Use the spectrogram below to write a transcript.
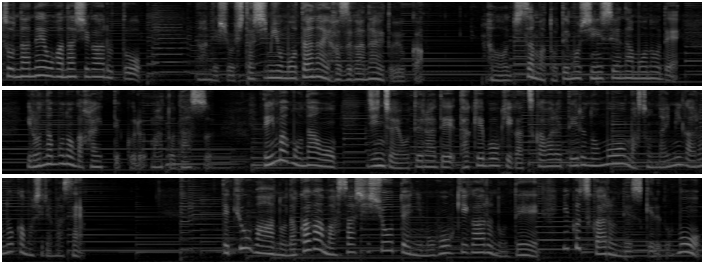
そんなねお話があると何でしょう親しみを持たないはずがないというかあの実はまあとても神聖なものでいろんなものが入ってくる、まあ、あと出すで今もなお神社やお寺で竹ぼうきが使われているのも、まあ、そんな意味があるのかもしれません。で今日はあの中川正史商店にもほうきがあるのでいくつかあるんですけれども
